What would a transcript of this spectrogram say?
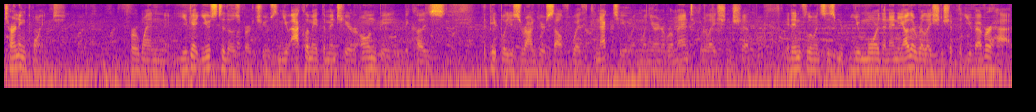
turning point for when you get used to those virtues and you acclimate them into your own being because the people you surround yourself with connect to you. And when you're in a romantic relationship, it influences you more than any other relationship that you've ever had.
